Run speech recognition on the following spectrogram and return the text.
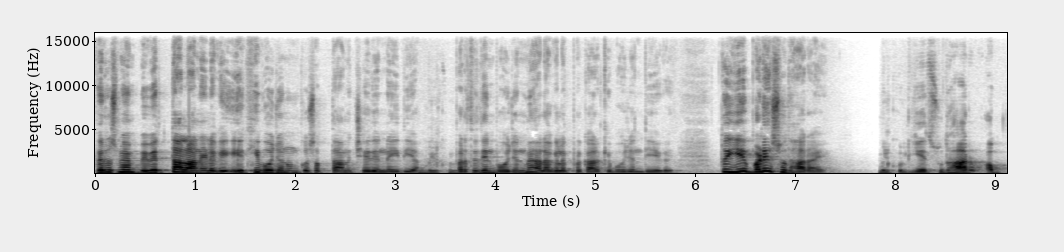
फिर उसमें विविधता लाने लगे। एक ही भोजन उनको सप्ताह में छः दिन नहीं दिया। प्रतिदिन भोजन में अलग अलग प्रकार के भोजन दिए गए। तो ये बड़े सुधार आए। बिल्कुल ये सुधार अब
